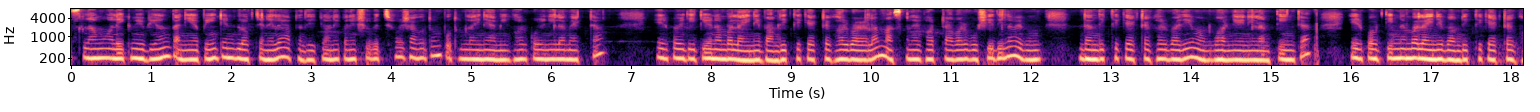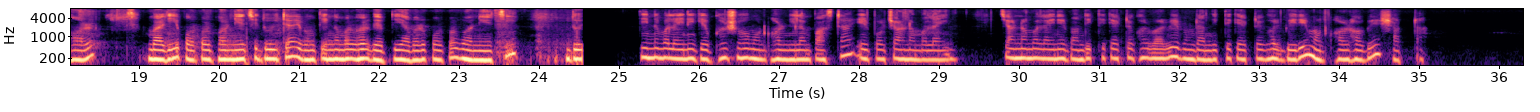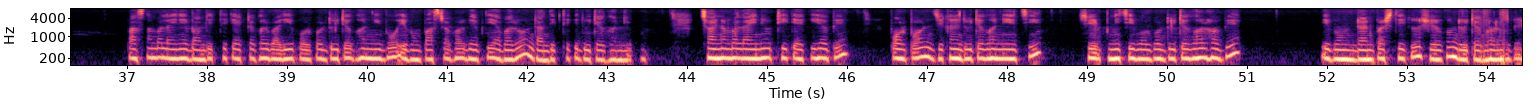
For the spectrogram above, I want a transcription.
আসসালামু আলাইকুম everyone, Taniya paint and blog চ্যানেলে আপনাদেরকে অনেক অনেক শুভেচ্ছা ও স্বাগতম। প্রথম লাইনে আমি ঘর করে নিলাম একটা, এরপরে দ্বিতীয় নাম্বার লাইনে বাম দিক থেকে একটা ঘর বাড়ালাম, মাঝখানের ঘরটা আবার বসিয়ে দিলাম এবং ডান দিক থেকে একটা ঘর বাড়িয়ে মোট ঘর নিয়ে নিলাম তিনটা। এরপর তিন নাম্বার লাইনে বাম দিক থেকে একটা ঘর বাড়িয়ে পরপর ঘর নিয়েছি দুইটা এবং তিন নম্বর ঘর গ্যাপ দিয়ে আবারও পরপর ঘর নিয়েছি দুই তিন নম্বর লাইনে গ্যাপ ঘর সহ মোট ঘর নিলাম পাঁচটা, এরপর চার নম্বর লাইন। চার নম্বর লাইনের বাম দিক থেকে একটা ঘর বাড়বে এবং ডান দিক থেকে একটা ঘর বেড়ে মোট ঘর হবে সাতটা। পাঁচ নম্বর লাইনের বাম দিক থেকে একটা ঘর বাড়িয়ে পরপর দুইটা ঘর নিব এবং পাঁচটা ঘর গ্যাপ দিয়ে আবারও ডান দিক থেকে দুইটা ঘর নিব। ছয় নম্বর লাইনেও ঠিক একই হবে। পরপর যেখানে দুইটা ঘর নিয়েছি, সে নিচে পরপর দুইটা ঘর হবে এবং ডান পাশ থেকেও সেরকম দুইটা ঘর হবে।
